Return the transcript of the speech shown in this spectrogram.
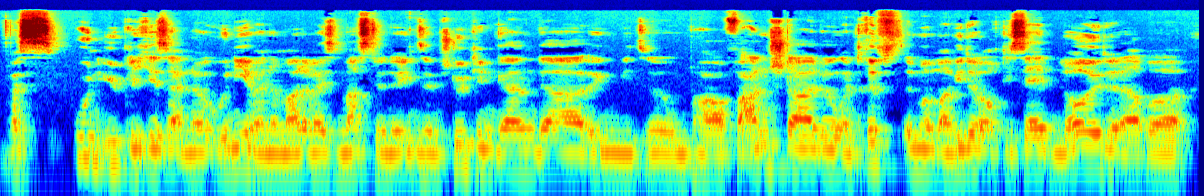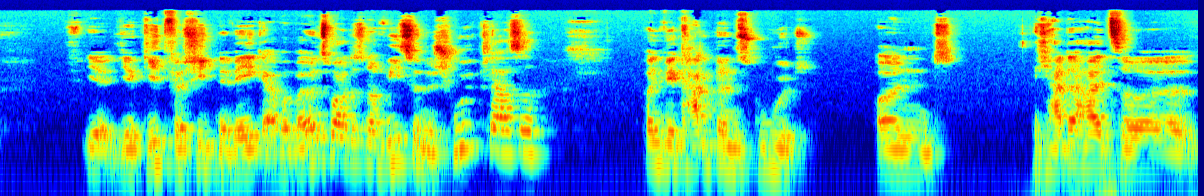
was unüblich ist an der Uni, weil normalerweise machst du in irgendeinem Studiengang da irgendwie so ein paar Veranstaltungen und triffst immer mal wieder auch dieselben Leute, aber ihr, ihr geht verschiedene Wege. Aber bei uns war das noch wie so eine Schulklasse und wir kannten uns gut. Und ich hatte halt so,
